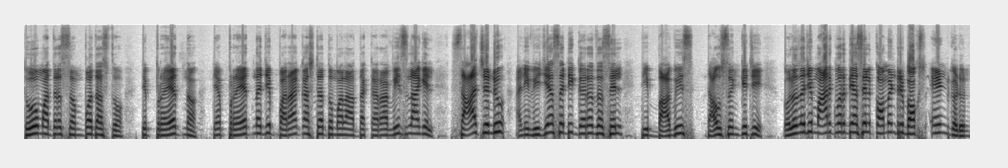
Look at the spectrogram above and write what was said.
तो मात्र संपत असतो. ते प्रयत्न त्या प्रयत्नाची पराकाष्ठा तुम्हाला आता करावीच लागेल. सहा चेंडू आणि विजयासाठी गरज असेल ती बावीस धावसंख्येची. गोलंदाजी मार्कवरती असेल कॉमेंट्री बॉक्स एंडकडून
